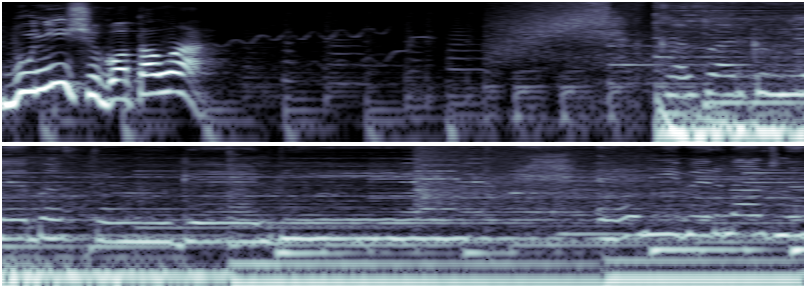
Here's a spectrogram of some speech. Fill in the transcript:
Бу ничек атала? Кызлар күңле без түгел бит Эри бер назлы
